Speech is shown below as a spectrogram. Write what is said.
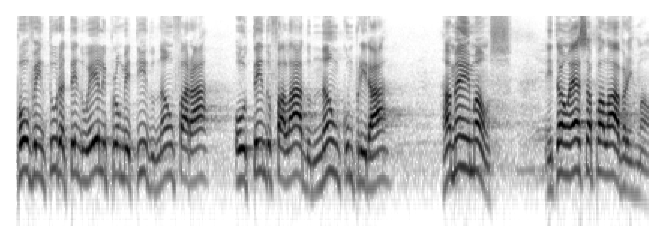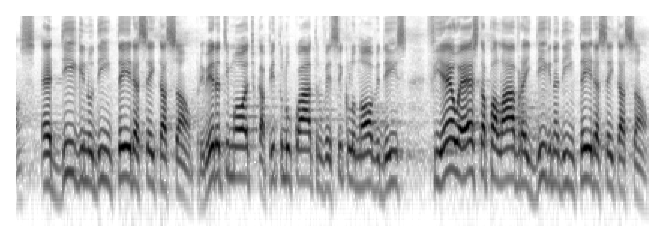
Porventura, tendo ele prometido, não fará, ou tendo falado, não cumprirá. Amém, irmãos? Então, essa palavra, irmãos, é digno de inteira aceitação. 1 Timóteo, capítulo 4, versículo 9 diz: Fiel é esta palavra e digna de inteira aceitação.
